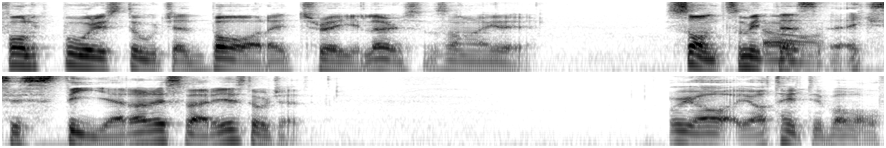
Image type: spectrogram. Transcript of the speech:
Folk bor i stort sett bara i trailers och sådana grejer. Sånt som inte Ja. ens existerar i Sverige i stort sett. Och jag, jag tänkte bara, vad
